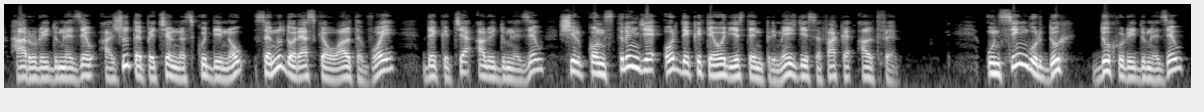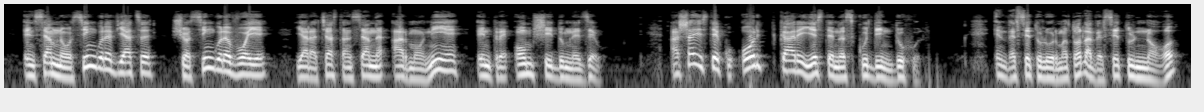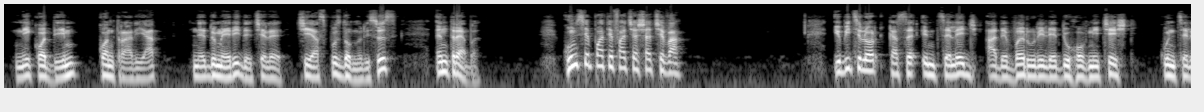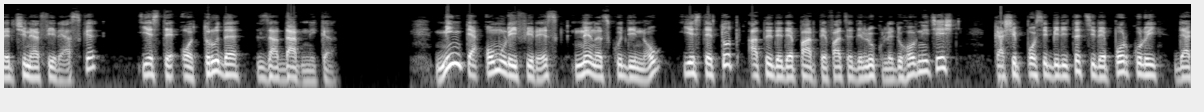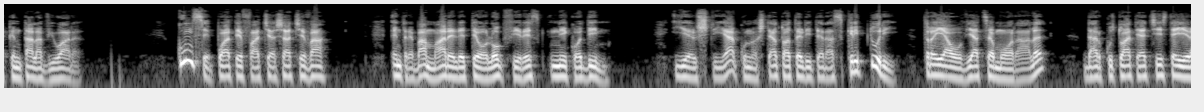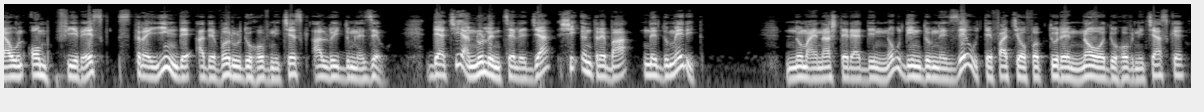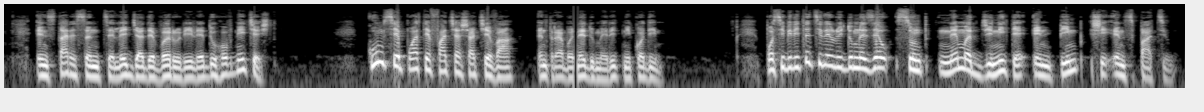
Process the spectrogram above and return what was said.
Harul lui Dumnezeu ajută pe cel născut din nou să nu dorească o altă voie decât cea a lui Dumnezeu și îl constrânge ori de câte ori este în primejdie să facă altfel. Un singur Duh, Duhul lui Dumnezeu, înseamnă o singură viață și o singură voie, iar aceasta înseamnă armonie între om și Dumnezeu. Așa este cu oricare este născut din Duhul. În versetul următor, la versetul 9, Nicodim, contrariat, nedumerit de cele ce i-a spus Domnul Isus, întreabă, Cum se poate face așa ceva? Iubiților, ca să înțelegi adevărurile duhovnicești cu înțelepciunea firească, este o trudă zadarnică. Mintea omului firesc, nenăscut din nou, este tot atât de departe față de lucrurile duhovnicești, ca și posibilitățile porcului de a cânta la vioară. Cum se poate face așa ceva? Întreba marele teolog firesc Nicodim. El știa, cunoștea toată litera Scripturii, trăia o viață morală, dar cu toate acestea era un om firesc, străin de adevărul duhovnicesc al lui Dumnezeu. De aceea nu-l înțelegea și întreba nedumerit. Numai nașterea din nou din Dumnezeu te face o făptură nouă duhovnicească, în stare să înțelegi adevărurile duhovnicești. Cum se poate face așa ceva? întreabă nedumerit Nicodim. Posibilitățile lui Dumnezeu sunt nemărginite în timp și în spațiu.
